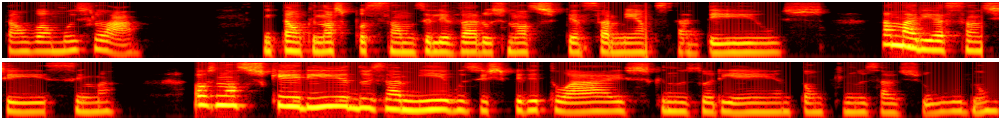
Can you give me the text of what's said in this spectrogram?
Então vamos lá. Então, que nós possamos elevar os nossos pensamentos a Deus, a Maria Santíssima, aos nossos queridos amigos espirituais que nos orientam, que nos ajudam,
